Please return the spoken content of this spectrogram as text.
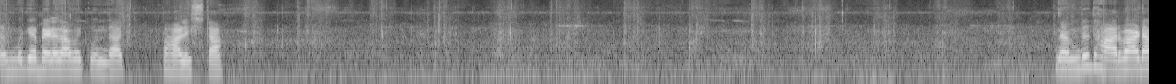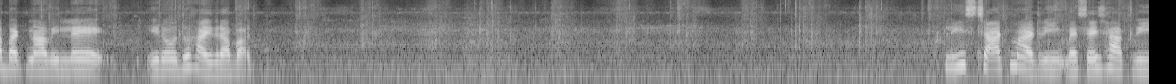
ನಮಗೆ ಬೆಳಗಾವಿ ಕುಂದ ಭಾಳ ಇಷ್ಟ. ನಮ್ಮದು ಧಾರವಾಡ, ಬಟ್ ನಾವಿಲ್ಲೇ ಇರೋದು ಹೈದರಾಬಾದ್. ಪ್ಲೀಸ್ ಚಾಟ್ ಮಾಡಿರಿ, ಮೆಸೇಜ್ ಹಾಕ್ರಿ,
